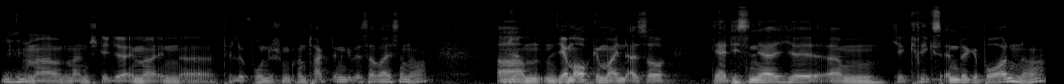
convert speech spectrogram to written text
Mhm. Man, man, steht ja immer in äh, telefonischem Kontakt in gewisser Weise. Ne? Ja. Ähm, die haben auch gemeint, also ja, die sind ja hier, ähm, hier Kriegsende geboren, ne?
